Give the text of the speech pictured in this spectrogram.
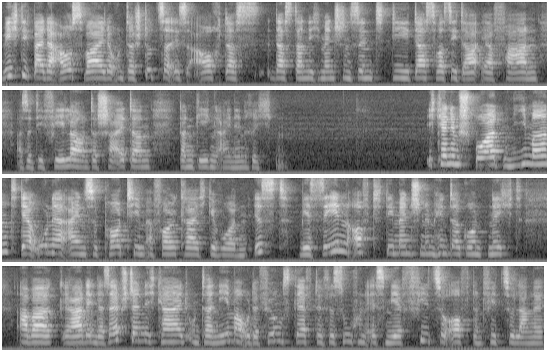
Wichtig bei der Auswahl der Unterstützer ist auch, dass das dann nicht Menschen sind, die das, was sie da erfahren, also die Fehler und das Scheitern, dann gegen einen richten. Ich kenne im Sport niemand, der ohne ein Support-Team erfolgreich geworden ist. Wir sehen oft die Menschen im Hintergrund nicht, aber gerade in der Selbstständigkeit, Unternehmer oder Führungskräfte versuchen es mir viel zu oft und viel zu lange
